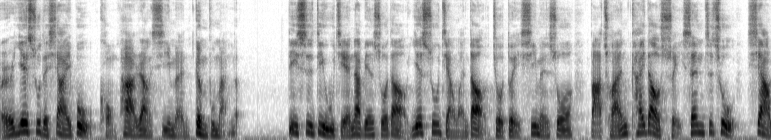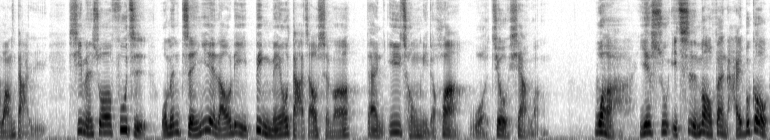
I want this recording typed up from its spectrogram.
而耶稣的下一步恐怕让西门更不满了。第四、第五节那边说到，耶稣讲完道，就对西门说：“把船开到水深之处，下网打鱼。”西门说：“夫子，我们整夜劳力，并没有打着什么，但依从你的话，我就下网。”哇！耶稣一次冒犯还不够，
